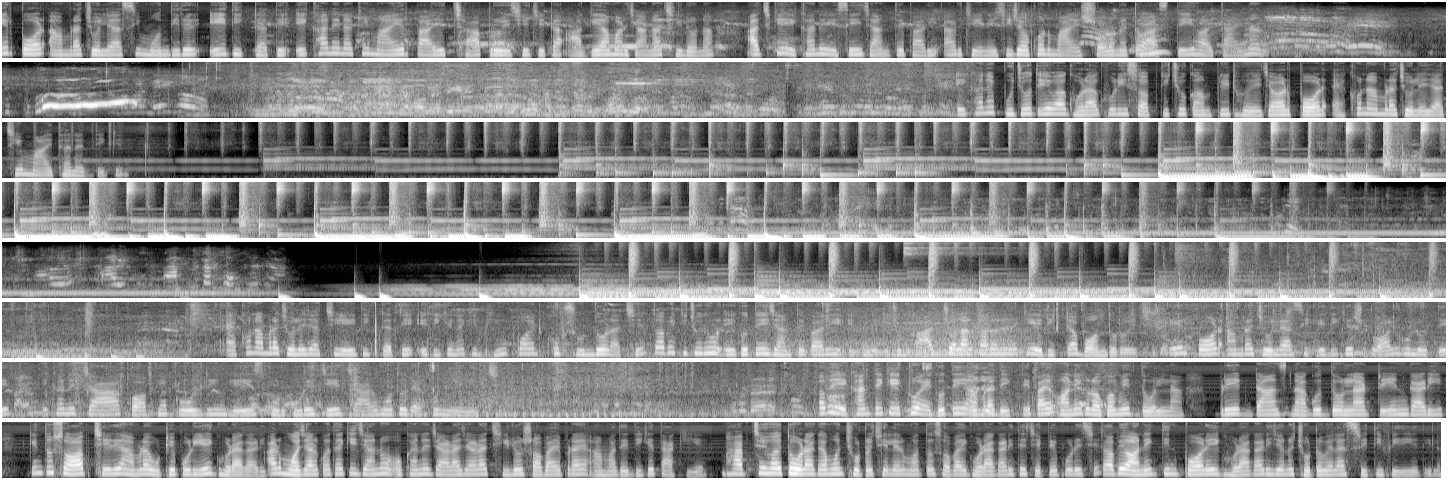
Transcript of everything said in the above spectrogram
এরপর আমরা চলে আসি মন্দিরের এই দিকটাতে। এখানে নাকি মায়ের পায়ের ছাপ রয়েছে যেটা আগে আমার জানা ছিল না। আজকে এখানে এসেই জানতে পারি আর জেনেছি যখন মায়ের স্মরণে তো আসতেই হয় তাই না? এখানে পুজো দেওয়া, ঘোরাঘুরি সব কিছু কমপ্লিট হয়ে যাওয়ার পর এখন আমরা চলে যাচ্ছি মাইথানের দিকে। এখন আমরা চলে যাচ্ছি এই দিকটাতে। এদিকে নাকি ভিউ পয়েন্ট খুব সুন্দর আছে, তবে কিছু দূর এগোতেই জানতে পারি এখানে কিছু কাজ চলার কারণে নাকি এদিকটা বন্ধ রয়েছে। এরপর আমরা চলে আসি এদিকে স্টলগুলোতে। এখানে চা, coffee, cold drink, Lay's, Kurkure, যে যার মতো দেখো নিয়ে নিচ্ছে। তবে এখান থেকে একটু এগোতেই আমরা দেখতে পাই অনেক রকমের দোলনা। ব্রেক ডান্স, নাগরদোলনা, ট্রেন গাড়ি কিন্তু সব ছেড়ে আমরা উঠে পড়িয়েই ঘোড়া গাড়ি। আর মজার কথা কি জানো? ওখানে যারা যারা ছিল সবাই প্রায় আমাদের দিকে তাকিয়ে। ভাবছে হয়তো ওরা কেমন ছোট ছেলের মতো সবাই ঘোড়া গাড়িতে চেপে পড়েছে। তবে অনেক দিন পর এই ঘোড়া গাড়ি যেন ছোটবেলার স্মৃতি ফিরিয়ে দিল।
